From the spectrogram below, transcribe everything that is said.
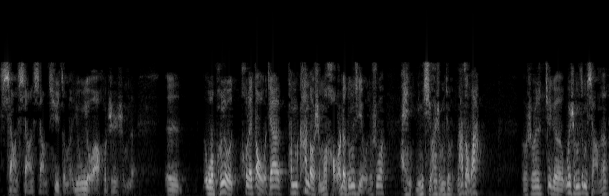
想想想去怎么拥有啊，或者是什么的。呃，我朋友后来到我家，他们看到什么好玩的东西，我就说：“哎，你们喜欢什么就拿走吧。”我说：“这个为什么这么想呢？”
